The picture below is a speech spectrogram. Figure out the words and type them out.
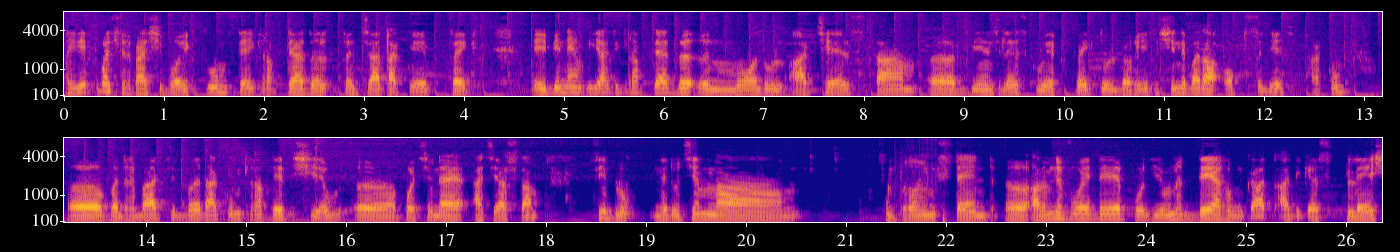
Vedeți cum ați trebua și voi cum se craftează săgeata cu efect. Ei bine, ea se craftează în modul acesta, uh, bineînțeles cu efectul dorit și ne va da 8 săgeți. Acum uh, vă întrebați, bă, dar cum craftez și eu uh, porțiunea aceasta? Simplu, ne ducem la drawing stand, uh, avem nevoie de poțiune de aruncat, adică splash,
